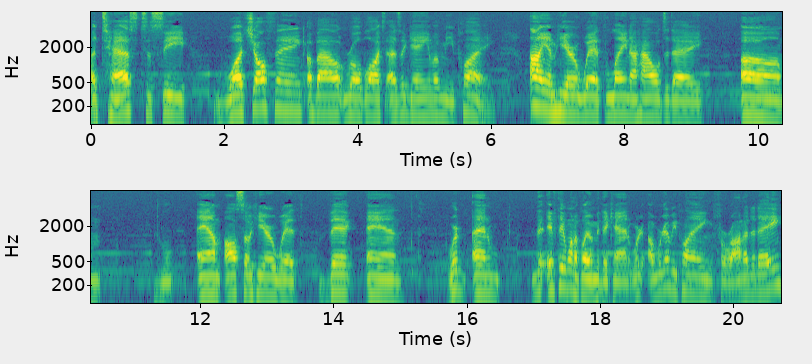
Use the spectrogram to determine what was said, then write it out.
a test to see what y'all think about Roblox as a game of me playing. I am here with Lena Howl today. Um and I'm also here with Vic and we're and th if they want to play with me they can. We're uh, we're going to be playing Furana today.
